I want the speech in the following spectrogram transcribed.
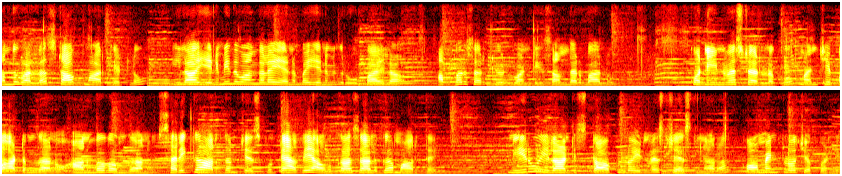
అందువల్ల స్టాక్ మార్కెట్లో ఇలా ఎనిమిది వందల ఎనభై ఎనిమిది రూపాయల అప్పర్ సర్క్యూట్ వంటి సందర్భాలు కొన్ని ఇన్వెస్టర్లకు మంచి పాఠంగాను అనుభవంగాను సరిగ్గా అర్థం చేసుకుంటే అవే అవకాశాలుగా మారుతాయి. మీరు ఇలాంటి స్టాకుల్లో ఇన్వెస్ట్ చేస్తున్నారా? కామెంట్లో చెప్పండి.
